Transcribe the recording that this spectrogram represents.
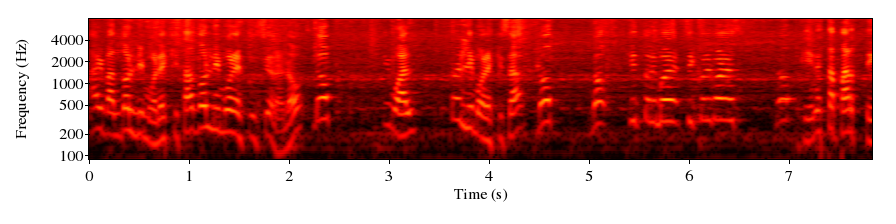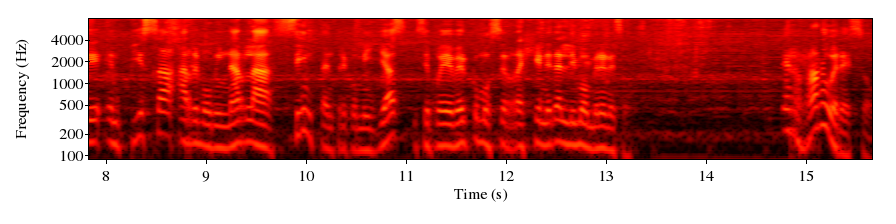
Ahí van dos limones. Quizás dos limones funciona, ¿no? No. Igual. Tres limones quizás. No. No, quinto limones, cinco limones. No. Que en esta parte empieza a rebobinar la cinta, entre comillas, y se puede ver cómo se regenera el limón. Miren eso. Es raro ver eso.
